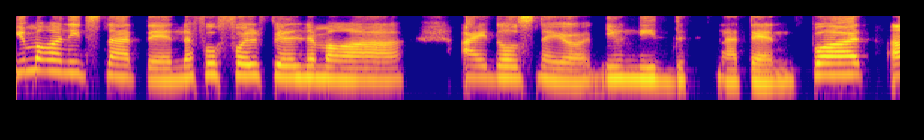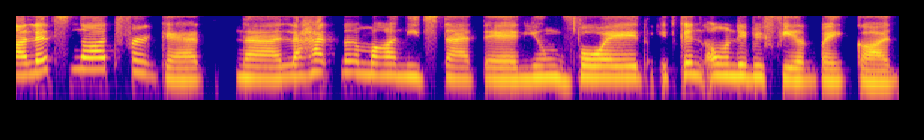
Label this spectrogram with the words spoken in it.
yung mga needs natin na fulfill ng mga idols na yon, yung need natin. But uh, let's not forget na lahat ng mga needs natin, yung void, it can only be filled by God.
